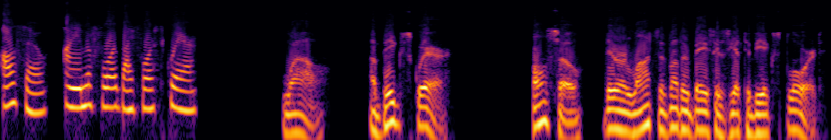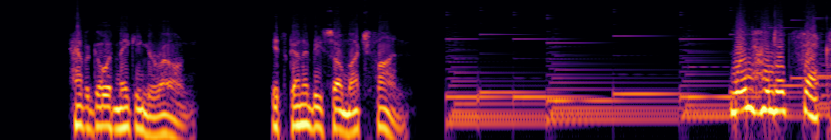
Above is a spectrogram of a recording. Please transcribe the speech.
Also, I am a 4 by 4 square. Wow. A big square. Also, there are lots of other bases yet to be explored. Have a go at making your own. It's gonna be so much fun. 106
